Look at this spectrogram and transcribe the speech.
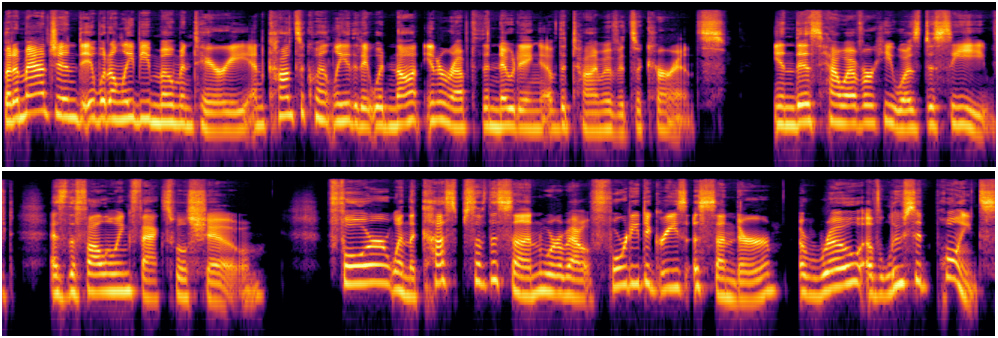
but imagined it would only be momentary and consequently that it would not interrupt the noting of the time of its occurrence. In this, however, he was deceived, as the following facts will show. For when the cusps of the sun were about 40 degrees asunder, a row of lucid points,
